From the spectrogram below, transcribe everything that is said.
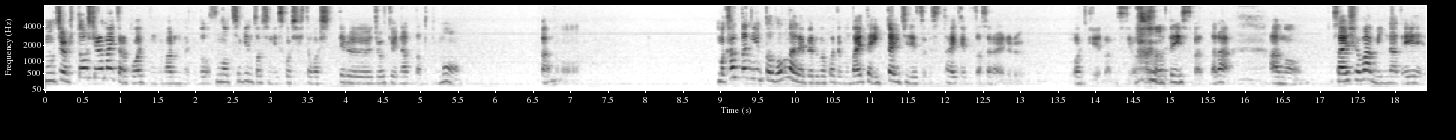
もちろん人を知らないから怖いっていうのもあるんだけどその次の年に少し人が知ってる状況になった時もあのまあ簡単に言うとどんなレベルの子でも大体1対1で対決させられるわけなんですよ。はい。テニスだったら。あの最初はみんなで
